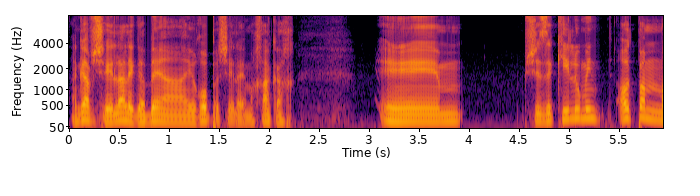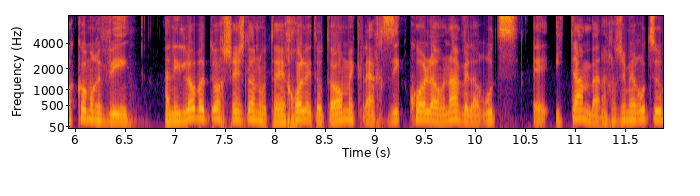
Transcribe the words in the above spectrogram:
אגב, שאלה לגבי האירופה שלהם אחר כך. אמ, שזה כאילו מין, עוד פעם, מקום רביעי. אני לא בטוח שיש לנו את היכולת או את העומק להחזיק כל העונה ולרוץ אה, איתם, בהנחה שהם ירוצו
